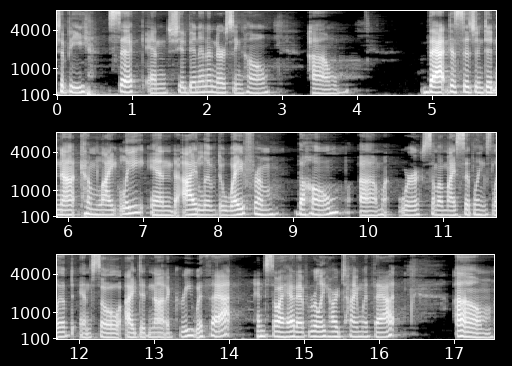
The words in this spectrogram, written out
to be sick, and she had been in a nursing home. Um, that decision did not come lightly, and I lived away from the home um, where some of my siblings lived, and so I did not agree with that, and so I had a really hard time with that. Um,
